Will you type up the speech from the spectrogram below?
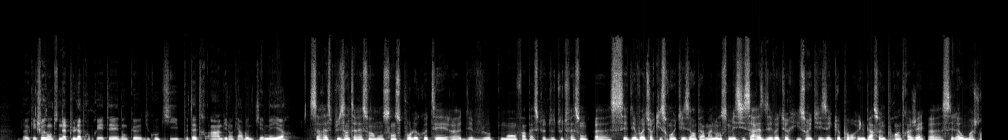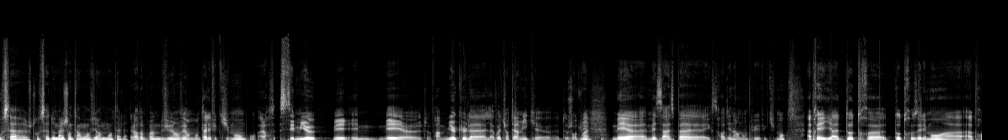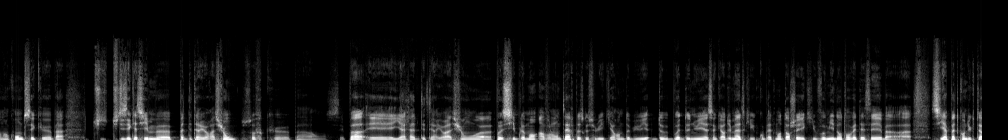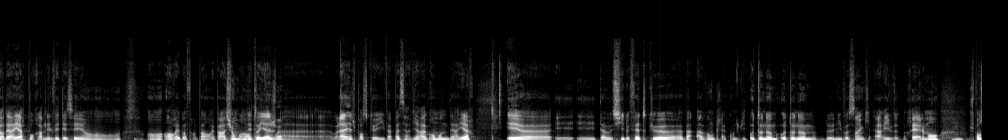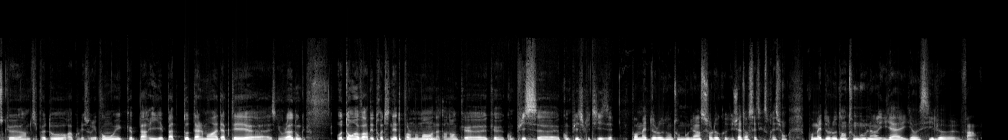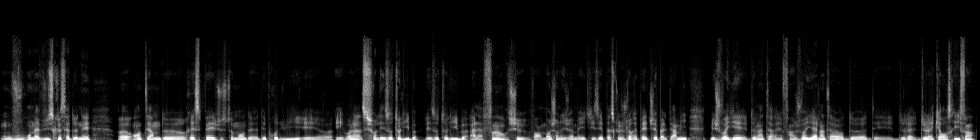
quelque chose dont tu n'as plus la propriété, donc euh, du coup qui peut-être a un bilan carbone qui est meilleur. Ça reste plus intéressant à mon sens pour le côté euh, développement, enfin parce que de toute façon euh, c'est des voitures qui seront utilisées en permanence, mais si ça reste des voitures qui sont utilisées que pour une personne pour un trajet, euh, c'est là où moi je trouve ça, je trouve ça dommage en termes environnemental. Alors d'un point de vue environnemental, effectivement, bon, alors c'est mieux mais, mais euh, enfin mieux que la, la voiture thermique euh, d'aujourd'hui, Ouais. mais euh, mais ça reste pas extraordinaire non plus effectivement. Après, il y a d'autres d'autres éléments à, à prendre en compte, c'est que bah tu, tu disais Cassim, euh, pas de détérioration, sauf que bah on sait pas, et il y a la détérioration euh, possiblement involontaire, parce que celui qui rentre de, bui- de boîte de nuit à 5 heures du mat, qui est complètement torché et qui vomit dans ton VTC, bah s'il n'y a pas de conducteur derrière pour ramener le VTC en, en, en enfin pas en réparation, mais en, En- nettoyage, ouais. bah, voilà, je pense qu'il va pas servir à grand monde derrière. Et euh, et tu as aussi le fait que euh, bah, avant que la conduite autonome autonome de niveau 5 arrive réellement, Mm. je pense qu'un petit peu d'eau aura coulé sous les ponts et que Paris n'est pas totalement adapté euh, à ce niveau-là. Donc autant avoir des trottinettes pour le moment Mm. en attendant que que- qu'on puisse euh, qu'on puisse l'utiliser. pour mettre de l'eau dans ton moulin sur le j'adore cette expression pour mettre de l'eau dans ton moulin il y a, il y a aussi le enfin on, a vu ce que ça donnait euh, en termes de respect justement des- des produits et, euh, et voilà sur les autolibes les autolibes à la fin je, enfin moi j'en ai jamais utilisé parce que je le répète j'ai pas le permis mais je voyais de l'intérieur enfin je voyais à l'intérieur de, de, la, de la carrosserie enfin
